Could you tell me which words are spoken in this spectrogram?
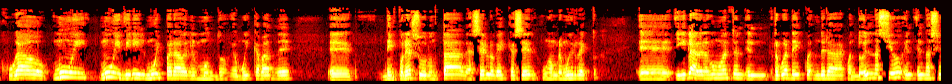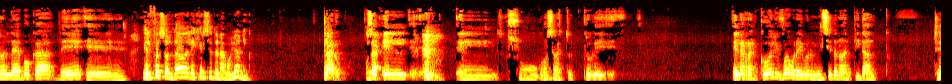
jugado muy, muy viril, muy parado en el mundo, muy capaz de, eh, de imponer su voluntad, de hacer lo que hay que hacer, un hombre muy recto. Eh, y claro, en algún momento él, él- recuerda ahí cuando era cuando él nació, él, él nació en la época de eh, Él fue soldado del ejército napoleónico. Claro, o sea, él, él- su, ¿cómo se llama esto? Creo que él arrancó de Lisboa por ahí por el 1790 y tanto. Sí.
